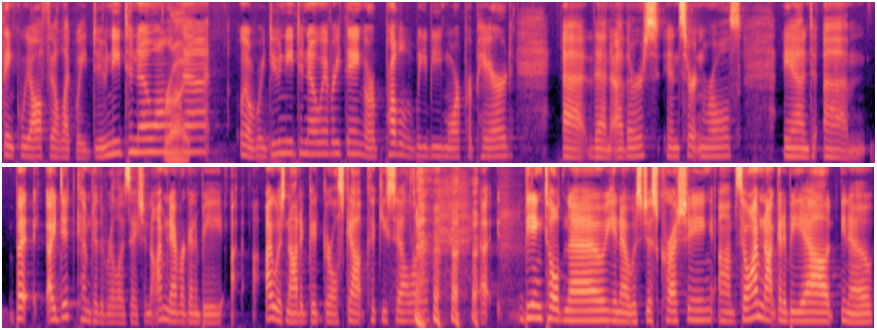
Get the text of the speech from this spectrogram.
think we all feel like we do need to know all Right. of that. Well, we do need to know everything, or probably be more prepared uh, than others in certain roles. And um, but I did come to the realization I'm never going to be. I, I was not a good Girl Scout cookie seller. uh, being told no, you know, was just crushing. Um, so I'm not going to be out, you know,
